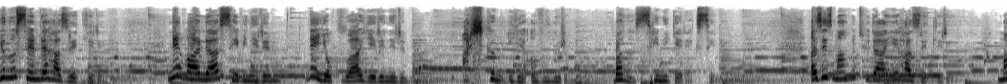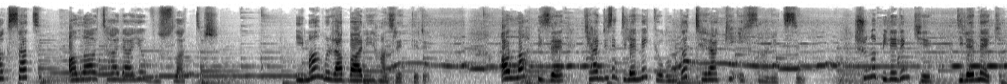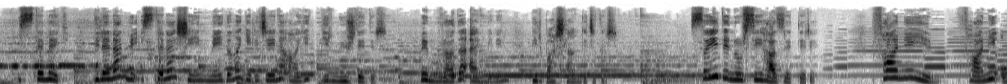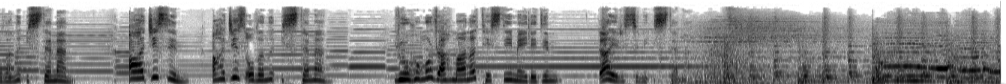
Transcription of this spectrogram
Yunus Emre Hazretleri. Ne varlığa sevinirim ne yokluğa yerinirim. Aşkın ile avunurum. Bana seni gerek seni. Aziz Mahmut Hüdayi Hazretleri Maksat allah Teala'ya vuslattır. İmam-ı Rabbani Hazretleri Allah bize kendisini dilemek yolunda terakki ihsan etsin. Şunu bilelim ki dilemek, istemek, dilenen ve istenen şeyin meydana geleceğine ait bir müjdedir ve murada ermenin bir başlangıcıdır. Said-i Nursi Hazretleri Faniyim, fani olanı istemem. Acizim, aciz olanı istemem. Ruhumu Rahman'a teslim eyledim, gayrısını istemem.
